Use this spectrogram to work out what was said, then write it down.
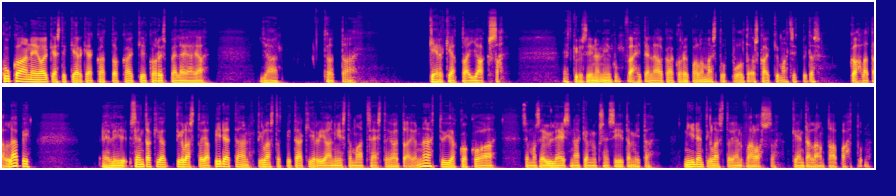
kukaan ei oikeasti kerkeä katsoa kaikkia korispelejä ja, ja tota, kerkeä tai jaksa. Että kyllä siinä niin kuin vähitellen alkaa koripallo maistua puolta, jos kaikki matsit pitäisi kahlata läpi. Eli sen takia tilastoja pidetään. Tilastot pitää kirjaa niistä matseista, joita ei ole nähty ja kokoaa semmoisen yleisnäkemyksen siitä, mitä niiden tilastojen valossa kentällä on tapahtunut.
